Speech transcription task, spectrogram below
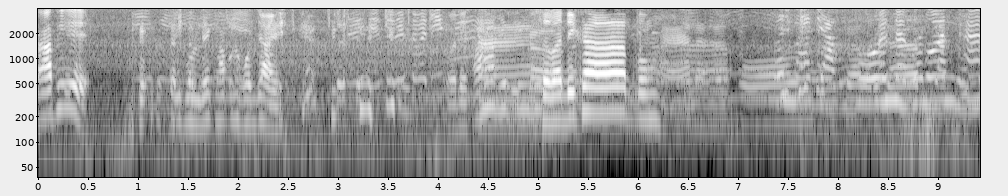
ครับพี่ เป็นคนเล็กครับเป็นคนใหญ่สวัสดีคอ้ารัวบสวัสดีครับผมมาจากอุบลมาจากอุบลค่ะ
